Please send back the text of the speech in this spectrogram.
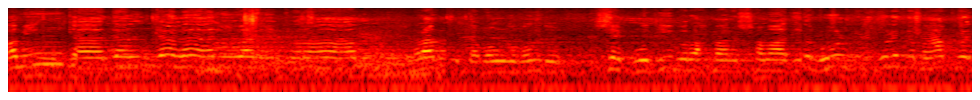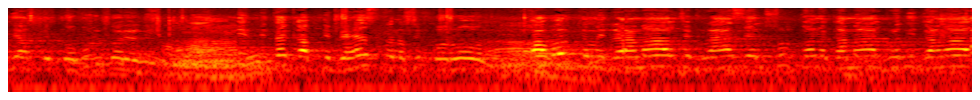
ومنك ذا الجلال والإكرام رب বঙ্গবন্ধু শেখ মুজিবুর রহমানের সমাধি ভুল গুলোকে মাফ করে দিয়ে আপনি কবুল করে নিন পিতাকে আপনি বেহেস্ত নসিব করুন কবর তুমি জামাল শেখ রাসেল সুলতান কামাল প্রতি জামাল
